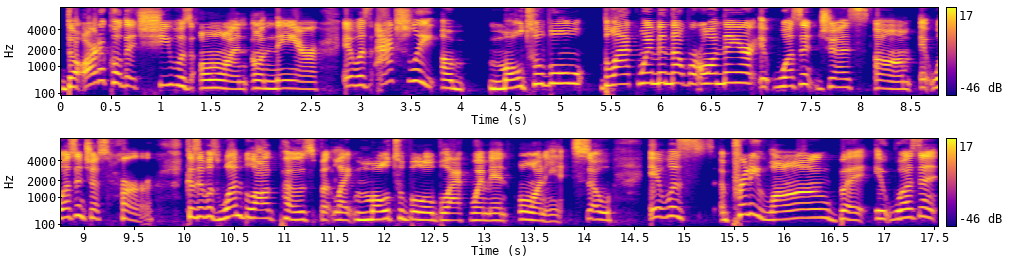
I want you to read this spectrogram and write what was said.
the article that she was on on there, it was actually a multiple black women that were on there. It wasn't just um it wasn't just her because it was one blog post but like multiple black women on it. So it was pretty long but it wasn't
